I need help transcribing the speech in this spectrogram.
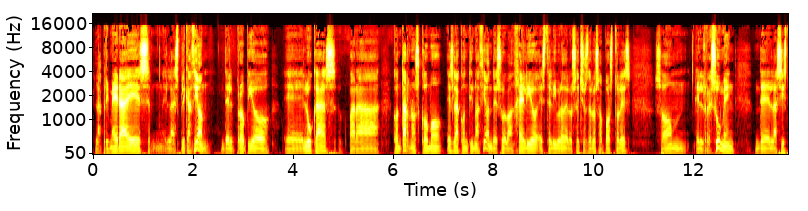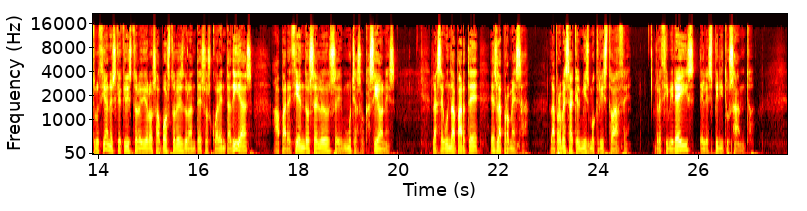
La primera es la explicación del propio eh, Lucas para contarnos cómo es la continuación de su Evangelio, este libro de los Hechos de los Apóstoles, son el resumen de las instrucciones que Cristo le dio a los apóstoles durante esos cuarenta días, apareciéndoselos en muchas ocasiones. La segunda parte es la promesa, la promesa que el mismo Cristo hace. Recibiréis el Espíritu Santo.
